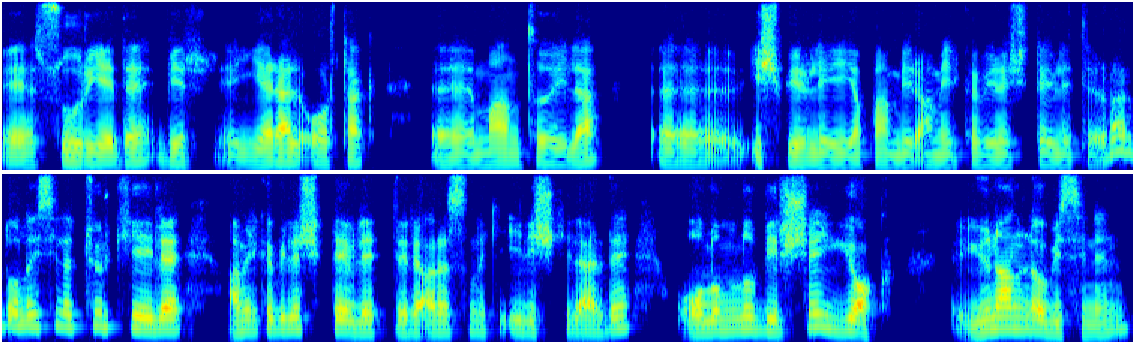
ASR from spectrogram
e, Suriye'de bir e, yerel ortak e, mantığıyla e, işbirliği yapan bir Amerika Birleşik Devletleri var. Dolayısıyla Türkiye ile Amerika Birleşik Devletleri arasındaki ilişkilerde olumlu bir şey yok. Yunan lobisinin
